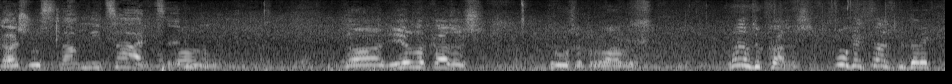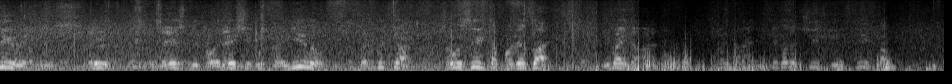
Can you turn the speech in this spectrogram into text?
Кажу, славний цар царю. Да, вірно кажеш, друже правий. Правду кажеш, слухай царські директиви. Ти йдеш, ти поведеш їх Україну, беркутяк, щоб усіх там пов'язати. І Майдан, Майдані всіх оточити, всіх там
